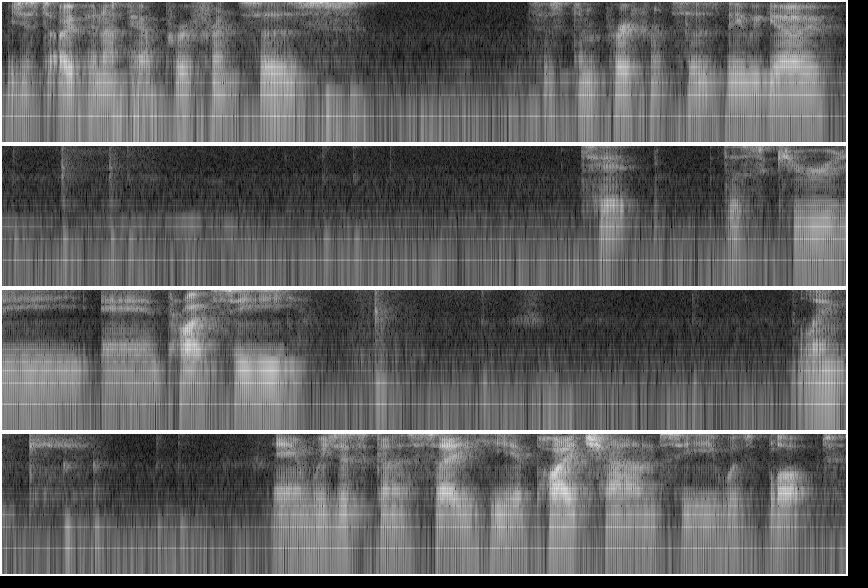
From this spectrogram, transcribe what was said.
We just open up our preferences, system preferences. There we go. Tap the security and privacy link. And we're just going to say here PyCharm C was blocked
